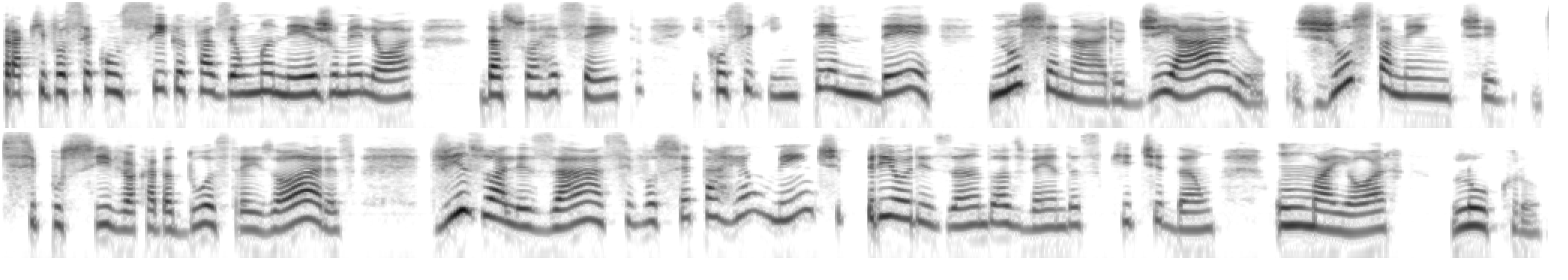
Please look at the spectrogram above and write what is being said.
para que você consiga fazer um manejo melhor da sua receita e conseguir entender no cenário diário, justamente, se possível, a cada duas, três horas, visualizar se você está realmente priorizando as vendas que te dão um maior lucro.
